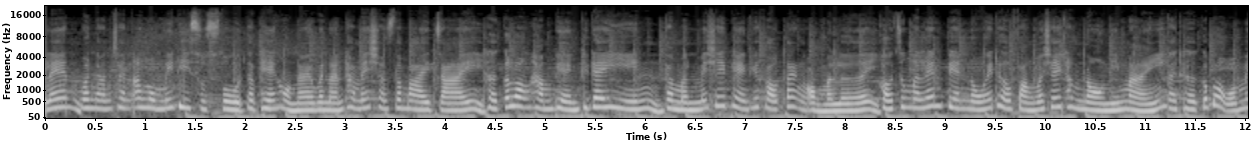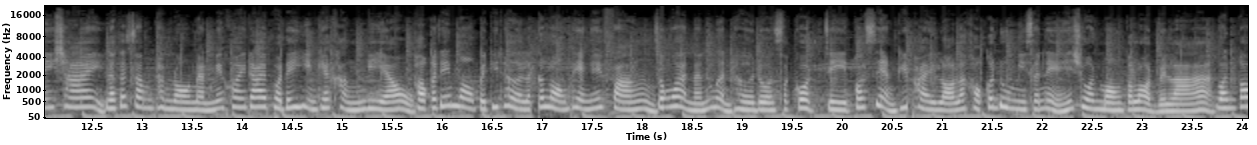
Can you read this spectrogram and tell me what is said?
เล่น วันนั้นฉันอารมณ์ไม่ดีสุดๆ แต่เพลงของนายวันนั้นทำให้ฉันสบายใจ เธอก็ลองทำเพลงที่ได้ยิน แต่มันไม่ใช่เพลงที่เขาแต่งออกมาเลย เขาจึงมาเล่นเปียโนให้เธอฟังว่าใช่ทำนองนี้ไหม แต่เธอก็บอกว่าไม่ใช่ แล้วก็จำทำนองนั้นไม่ค่อยได้พอได้ยินแค่ครั้งเดียวเขาก็ได้มองไปที่เธอแล้วก็ร้องเพลงให้ฟัง จังหวะนั้นเหมือนเธอโดนสะกดจิตเพราะเสียงที่ไพเราะและเขาก็ดูมีเสน่ห์ให้ชวนมองตลอดเวลา วันต่อ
